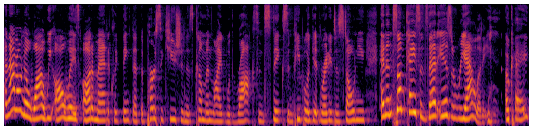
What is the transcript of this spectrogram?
And I don't know why we always automatically think that the persecution is coming like with rocks and sticks and people are getting ready to stone you. And in some cases, that is a reality, okay?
